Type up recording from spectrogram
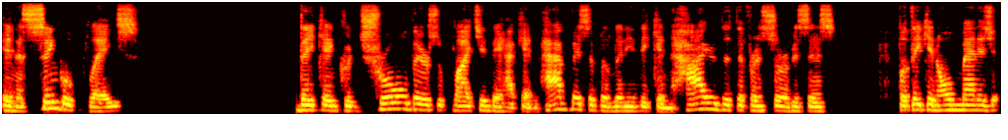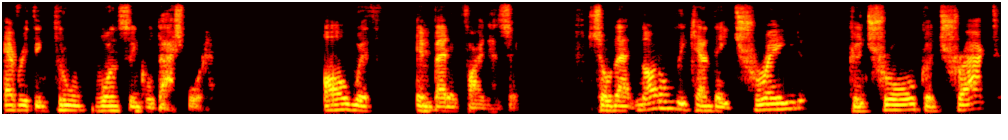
in a single place. They can control their supply chain. They can have visibility. They can hire the different services but they can all manage everything through one single dashboard, all with embedded financing. So that not only can they trade, control, contract,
